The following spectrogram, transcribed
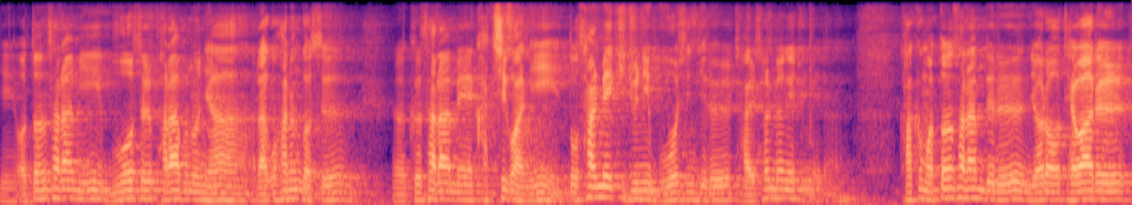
예, 어떤 사람이 무엇을 바라보느냐라고 하는 것은 어, 그 사람의 가치관이 또 삶의 기준이 무엇인지를 잘 설명해 줍니다. 가끔 어떤 사람들은 여러 대화를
